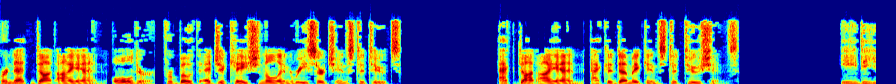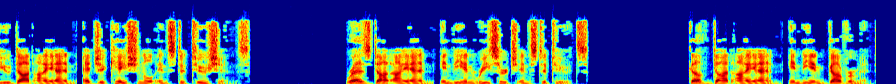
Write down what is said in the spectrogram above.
Ernet.in older for both educational and research institutes. AC.in academic institutions edu.in educational institutions. Res.in Indian research institutes. Gov.in Indian government.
